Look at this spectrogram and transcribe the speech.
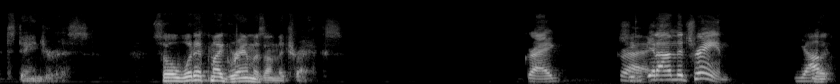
It's dangerous. So what if my grandma's on the tracks? Greg, she get on the train. Yep. What-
